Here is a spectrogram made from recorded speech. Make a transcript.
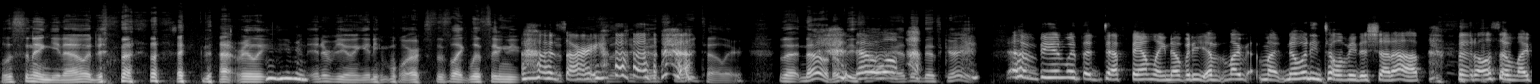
listening, you know, and just like not really even interviewing anymore. It's just like listening. To, sorry, such a good storyteller. That no, don't be no, sorry. Well, I think that's great. Uh, being with a deaf family, nobody, uh, my, my, nobody told me to shut up. But also, my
